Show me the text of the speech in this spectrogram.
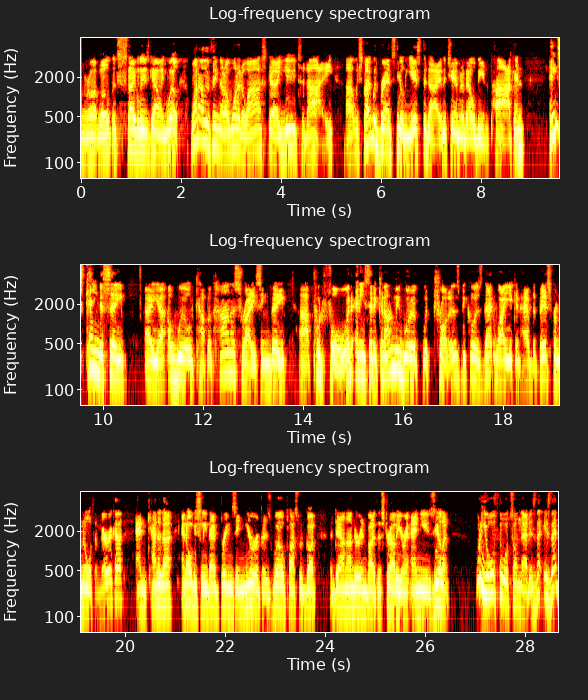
All right. Well, the stable is going well. One other thing that I wanted to ask uh, you today, uh, we spoke with Brad Steele yesterday, the chairman of Albion Park, and he's keen to see a, uh, a World Cup of harness racing be uh, put forward, and he said it can only work with trotters because that way you can have the best from North America and Canada, and obviously that brings in Europe as well. Plus, we've got the Down Under in both Australia and New Zealand. What are your thoughts on that? Is that is that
